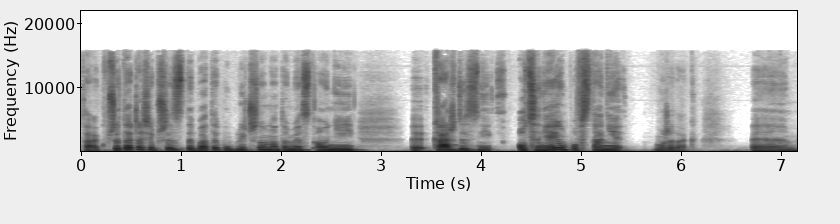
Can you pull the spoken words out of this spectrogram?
Tak, przetacza się przez debatę publiczną, natomiast oni, e, każdy z nich oceniają powstanie, może tak, e,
